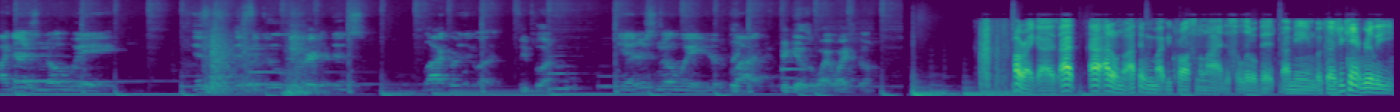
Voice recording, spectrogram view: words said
like there's no way is, is the dude who created this black or is he white? He black. Yeah, there's no way you're black. I think he has a white wife though. All right, guys. I, I I don't know. I think we might be crossing the line just a little bit. I mean, because you can't really,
